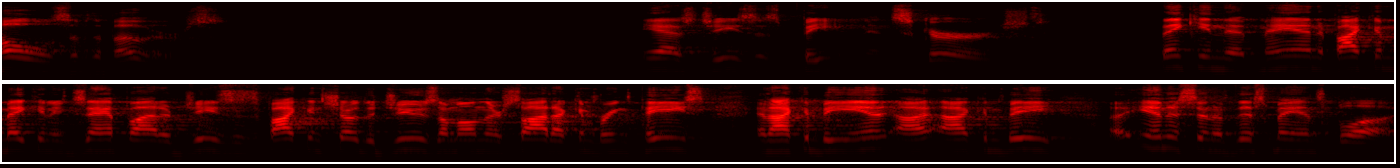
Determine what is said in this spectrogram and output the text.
polls of the voters. He has Jesus beaten and scourged, thinking that, man, if I can make an example out of Jesus, if I can show the Jews I'm on their side, I can bring peace and I can be, in, I, I can be uh, innocent of this man's blood.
